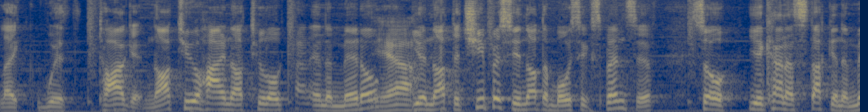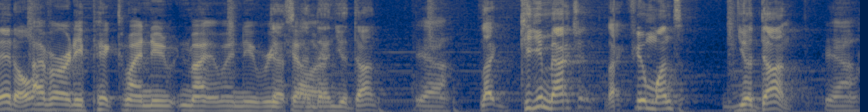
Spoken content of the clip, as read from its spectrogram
like with Target, not too high, not too low, kind of in the middle. Yeah. You're not the cheapest. You're not the most expensive. So you're kind of stuck in the middle. I've already picked my new my, my new retailer. and then you're done. yeah, Like, can you imagine? Like, a few months, you're done. yeah.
